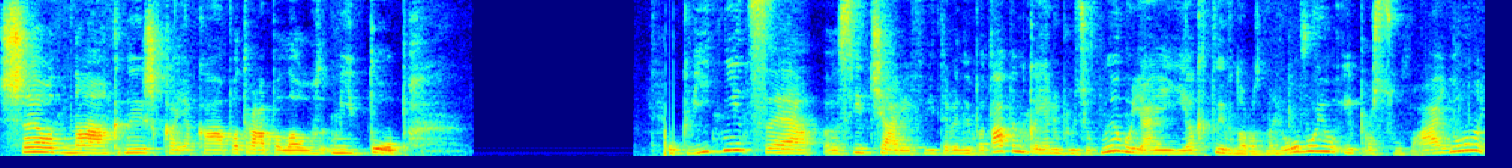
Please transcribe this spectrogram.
Ще одна книжка, яка потрапила у мій топ у квітні, це е, Світ чарів від Ірини Потапенка. Я люблю цю книгу, я її активно розмальовую і просуваю.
